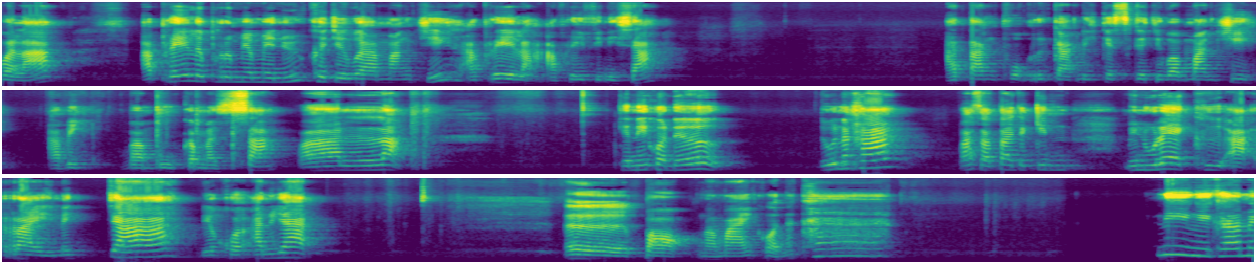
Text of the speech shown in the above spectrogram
ว o i l า après le premier menu que je vais manger après là après finir ça อาตังพวกรึกักดิเกสก็จะว่ามันชีอาวิกบัมบูกัมาซะว่าละแค่นี้ก่อนเด้อดูนะคะว่าสาวตาจะกินเมนูแรกคืออะไรใน จ๊ะ เดี๋ยวขออนุญาต เอ่อ ปอกหน่อไม้ก่อนนะคะ นี่ไงคะ เม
